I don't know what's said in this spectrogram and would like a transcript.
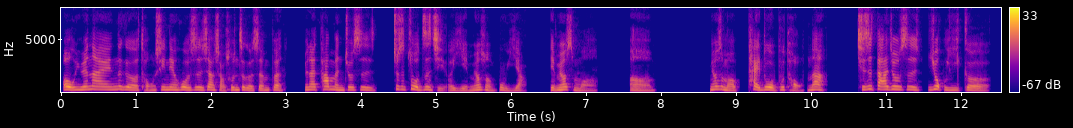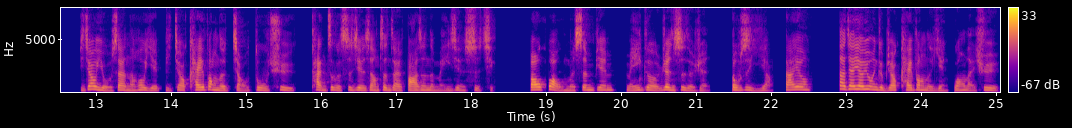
哦，原来那个同性恋或者是像小春这个身份，原来他们就是就是做自己而已，也没有什么不一样。也没有什么，呃，没有什么太多的不同。那其实大家就是用一个比较友善，然后也比较开放的角度去看这个世界上正在发生的每一件事情，包括我们身边每一个认识的人都是一样。大家用大家要用一个比较开放的眼光来去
